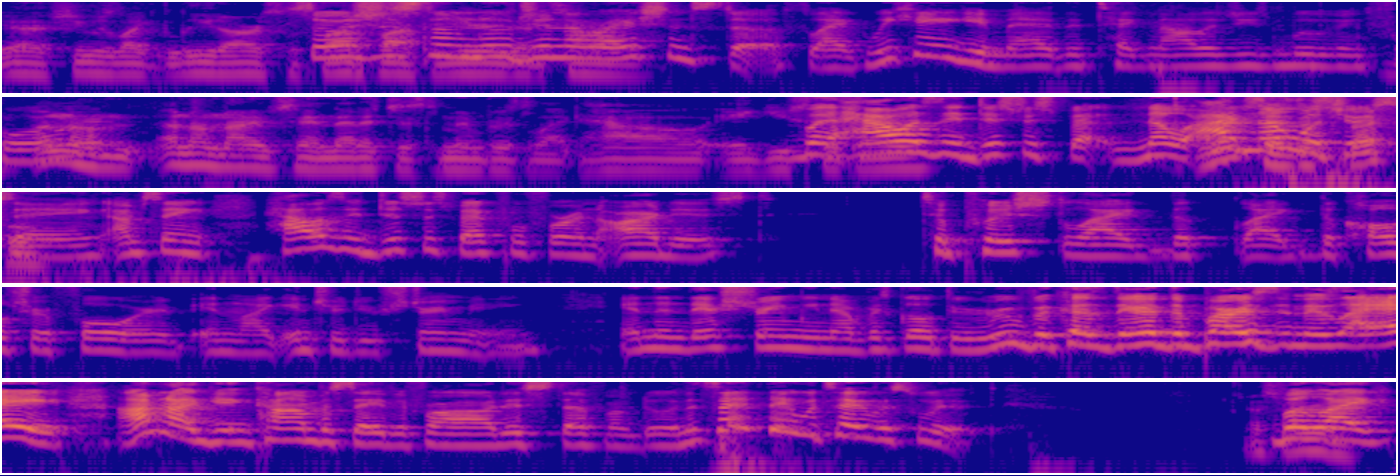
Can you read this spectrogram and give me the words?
Yeah, she was like lead artist. So it's just some new generation stuff. Like we can't get mad that technology's moving I forward. know, I know I'm not even saying that. It's just members like how it used But to. how go. is it disrespect? No, I I know what you're saying. I'm saying how is it disrespectful for an artist to push like the like the culture forward and like introduce streaming, and then their streaming numbers go through the roof because they're the person that's like, hey, I'm not getting compensated for all this stuff I'm doing. The same thing with Taylor Swift. That's But real. like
